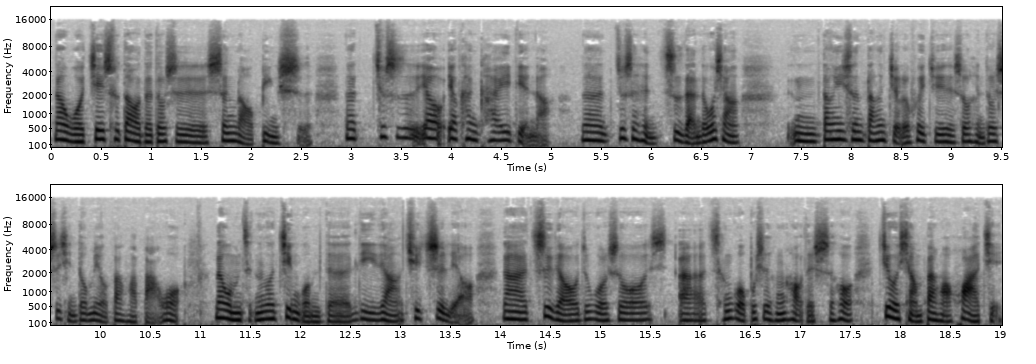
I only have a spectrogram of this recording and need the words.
那我接触到的都是生老病死，那就是要要看开一点呐，那就是很自然的。我想。嗯，当医生当久了，会觉得说很多事情都没有办法把握。那我们只能够尽我们的力量去治疗。那治疗如果说呃成果不是很好的时候，就想办法化解。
